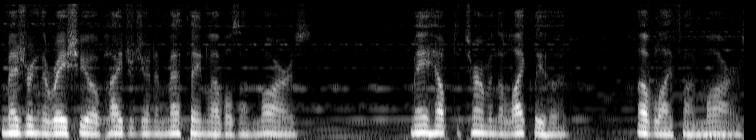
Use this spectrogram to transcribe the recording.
measuring the ratio of hydrogen and methane levels on Mars may help determine the likelihood of life on Mars.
